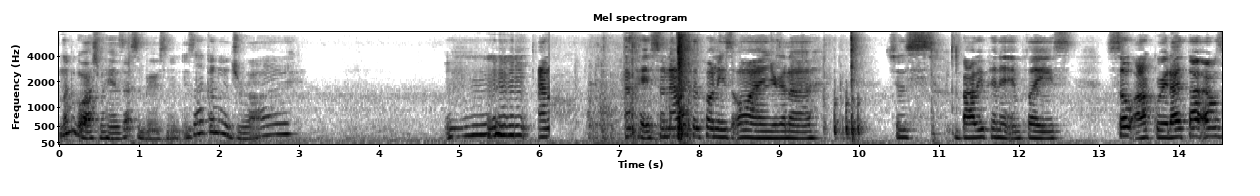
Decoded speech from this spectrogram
Let me go wash my hands. That's embarrassing. Is that gonna dry? Mm-hmm. okay, so now that the pony's on, you're gonna just bobby pin it in place so awkward. I thought I was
